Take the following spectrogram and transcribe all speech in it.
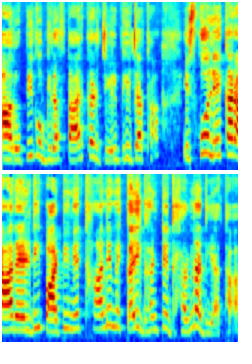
आरोपी को गिरफ़्तार कर जेल भेजा था। इसको लेकर आरएलडी पार्टी ने थाने में कई घंटे धरना दिया था।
